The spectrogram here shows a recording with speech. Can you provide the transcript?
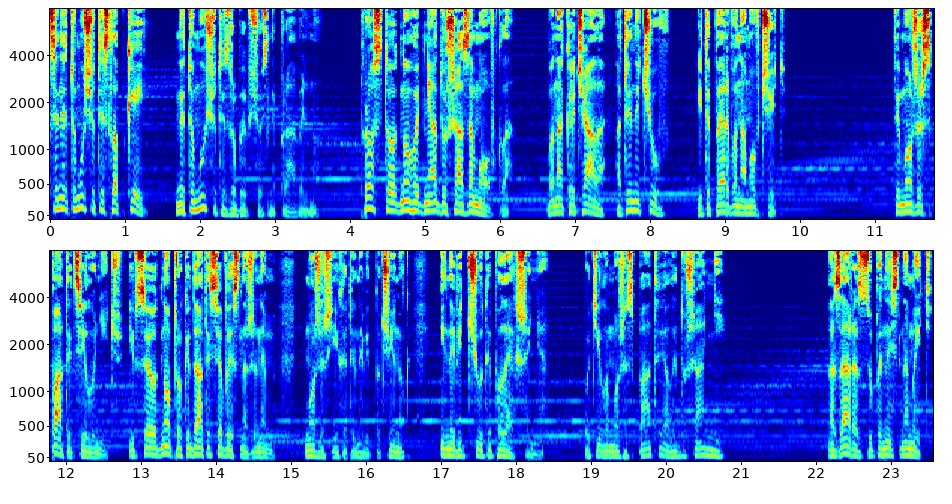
Це не тому, що ти слабкий, не тому, що ти зробив щось неправильно. Просто одного дня душа замовкла. Вона кричала, а ти не чув, і тепер вона мовчить. Ти можеш спати цілу ніч і все одно прокидатися виснаженим, можеш їхати на відпочинок і не відчути полегшення. Бо тіло може спати, але душа ні. А зараз зупинись на мить.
